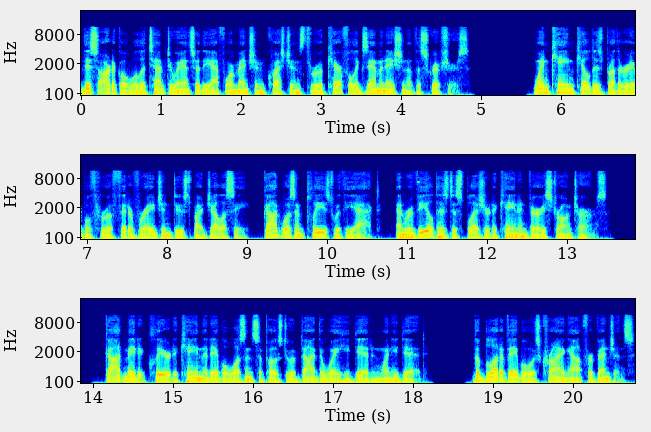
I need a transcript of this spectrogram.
This article will attempt to answer the aforementioned questions through a careful examination of the scriptures. When Cain killed his brother Abel through a fit of rage induced by jealousy, God wasn't pleased with the act, and revealed his displeasure to Cain in very strong terms. God made it clear to Cain that Abel wasn't supposed to have died the way he did and when he did. The blood of Abel was crying out for vengeance,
